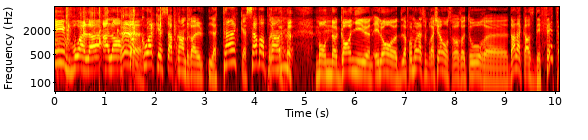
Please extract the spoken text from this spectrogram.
Et voilà. Alors, Hein. comme quoi que ça prendra le temps que ça va prendre, mais on a gagné une. Et là, on- d'après moi, la semaine prochaine, on sera retour euh, dans la case défaite.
